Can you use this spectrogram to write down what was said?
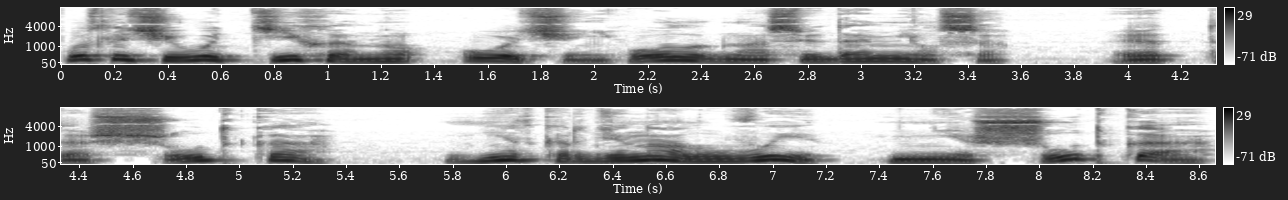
после чего тихо, но очень холодно осведомился. «Это шутка?» «Нет, кардинал, увы, не шутка?»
